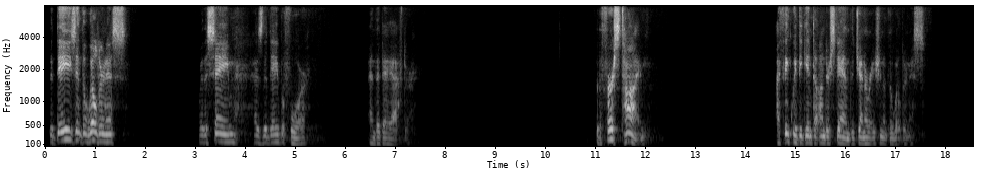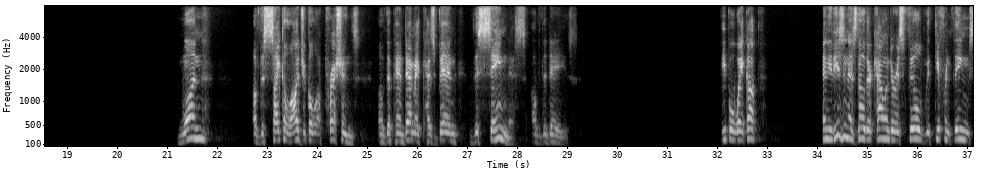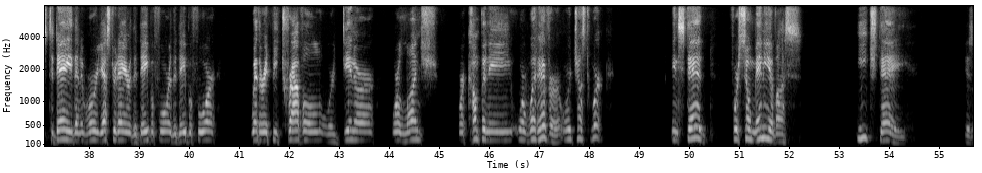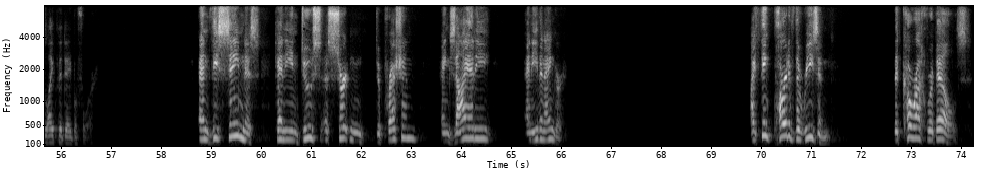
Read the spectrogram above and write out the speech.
The days in the wilderness were the same as the day before and the day after. For the first time, I think we begin to understand the generation of the wilderness. One of the psychological oppressions of the pandemic has been the sameness of the days. People wake up and it isn't as though their calendar is filled with different things today than it were yesterday or the day before, or the day before, whether it be travel or dinner or lunch or company or whatever, or just work. Instead, for so many of us, each day is like the day before. And this sameness can induce a certain depression anxiety, and even anger. I think part of the reason that Korach rebels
